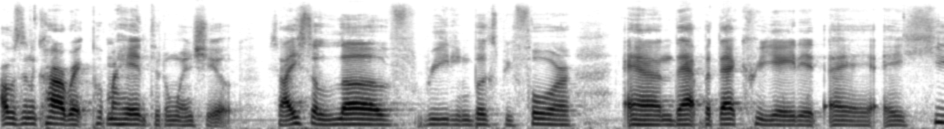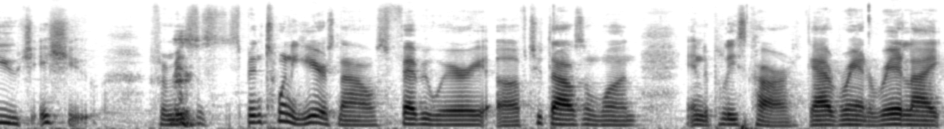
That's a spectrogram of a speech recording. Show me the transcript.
I was in a car wreck, put my head through the windshield. So I used to love reading books before, and that but that created a, a huge issue for me. It's been 20 years now. It's February of 2001 in the police car. Guy ran a red light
